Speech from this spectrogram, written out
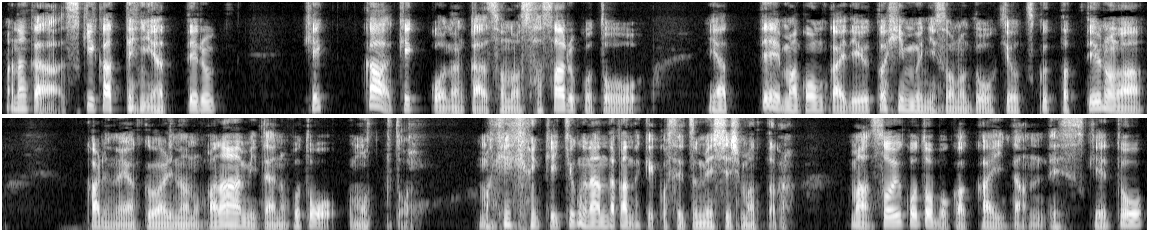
まあ、なんか好き勝手にやってる結果、結構なんかその刺さることをやって、まあ、今回で言うとヒムにその動機を作ったっていうのが、彼の役割なのかな、みたいなことを思ったと。まあ、結局なんだかんだ結構説明してしまったな。まあそういうことを僕は書いたんですけど、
